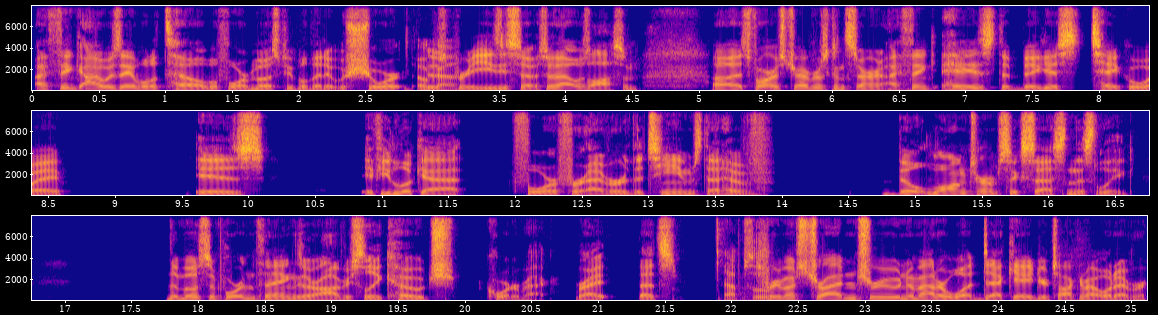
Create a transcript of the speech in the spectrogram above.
I think I was able to tell before most people that it was short. It was pretty easy. So so that was awesome. Uh, as far as Trevor's concerned, I think Hayes the biggest takeaway is if you look at for forever the teams that have built long term success in this league. The most important things are obviously coach, quarterback, right? That's Absolutely. pretty much tried and true no matter what decade you're talking about whatever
